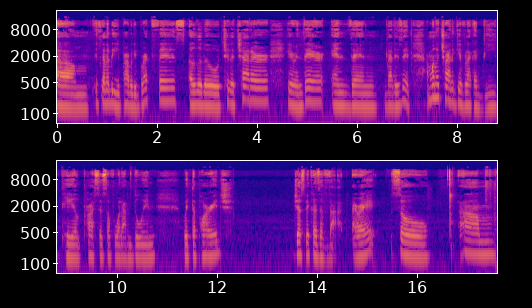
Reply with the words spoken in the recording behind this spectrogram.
um, it's gonna be probably breakfast, a little chitter chatter here and there, and then that is it. I'm gonna try to give like a detailed process of what I'm doing with the porridge just because of that. All right. So, um,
